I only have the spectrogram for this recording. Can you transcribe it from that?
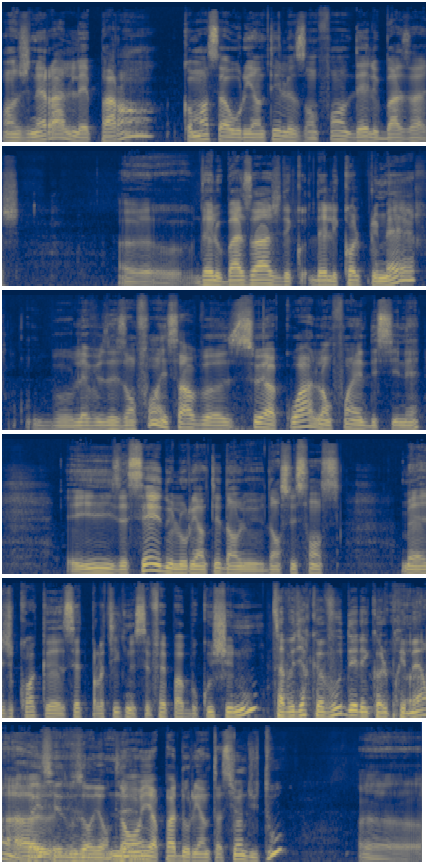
en général, les parents commencent à orienter leurs enfants dès le bas âge. Euh, dès le bas âge, dès l'école primaire, les, les enfants, ils savent euh, ce à quoi l'enfant est destiné et ils essayent de l'orienter dans, le, dans ce sens. Mais je crois que cette pratique ne se fait pas beaucoup chez nous. Ça veut dire que vous, dès l'école primaire, on n'a pas Euh, essayé de vous orienter? Non, il n'y a pas d'orientation du tout. Euh,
